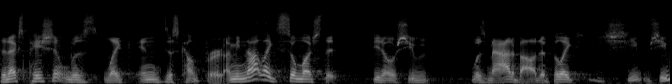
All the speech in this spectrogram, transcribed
the next patient was like in discomfort. I mean, not like so much that you know she was mad about it, but like she she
